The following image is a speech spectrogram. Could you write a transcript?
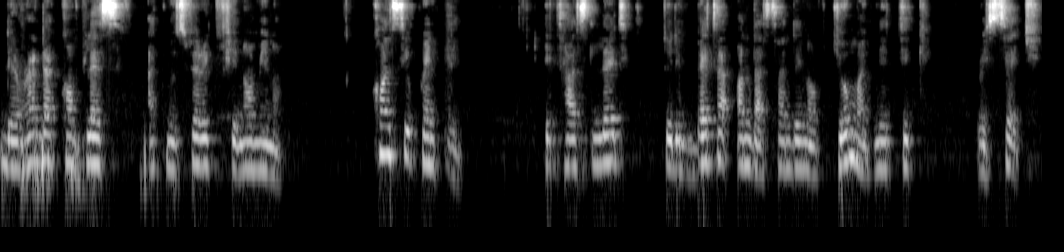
the rather complex atmospheric phenomena. Consequently, it has led to the better understanding of geomagnetic research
